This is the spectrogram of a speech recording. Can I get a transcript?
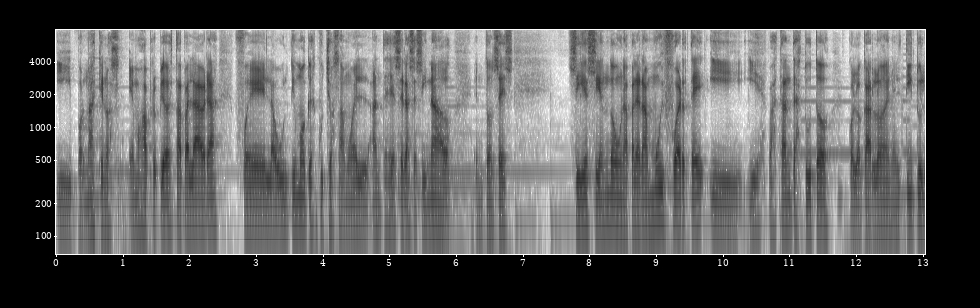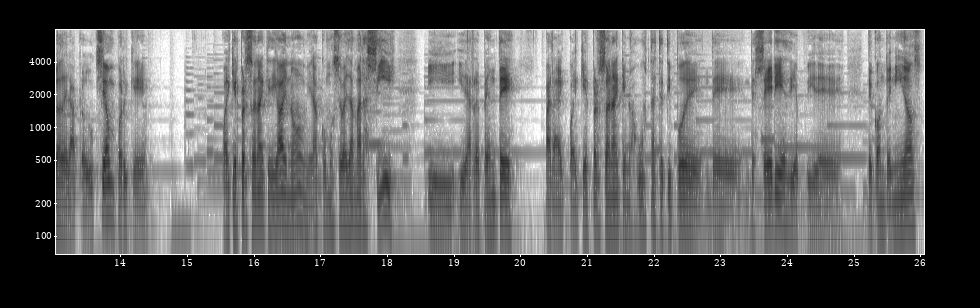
Y por más que nos hemos apropiado esta palabra, fue lo último que escuchó Samuel antes de ser asesinado. Entonces, sigue siendo una palabra muy fuerte y, es bastante astuto colocarlo en el título de la producción porque cualquier persona que diga, ay no, mira cómo se va a llamar así y, de repente para cualquier persona que nos gusta este tipo de, series y de, contenidos,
